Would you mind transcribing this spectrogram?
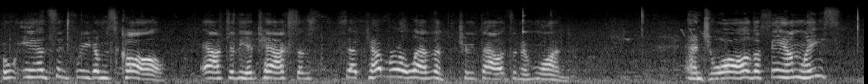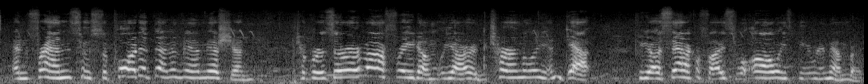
who answered freedom's call after the attacks of September 11, 2001. And to all the families, and friends who supported them in their mission to preserve our freedom, we are eternally in debt. For your sacrifice will always be remembered.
